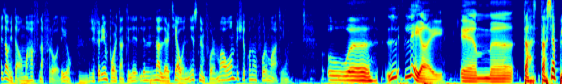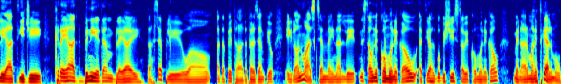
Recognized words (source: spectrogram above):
Għax dawn jintaqgħu ma' ħafna frodi. Mhm. Ġifieri importanti li nallertjaw in-nies ninformawhom biex ikunu informati. U eh, l-AI taħseb li għad jiġi kreat bniedem bl-AI taħseb li huwa adapita għada per eżempju Elon Musk semmejna li nistaw nikkomunikaw qed jaħsbu biex jistaw jikkomunikaw mingħajr ma nitkellmu.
